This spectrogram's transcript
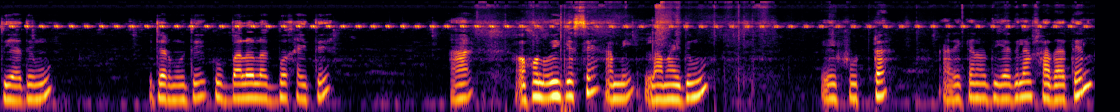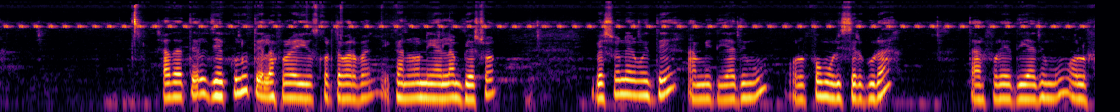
দিয়া দিমু। এটার মধ্যে খুব ভালো লাগবে খাইতে। আর এখন হয়ে গেছে, আমি লামাই দিমু এই ফুডটা আর এখানেও দিয়া দিলাম সাদা তেল। সাদা তেল যে কোনো তেল আপনারা ইউজ করতে পারবেন। এখানেও নিয়ে এলাম বেসন। বেসনের মধ্যে আমি দিয়া দিমু অল্প মরিচের গুঁড়া। তারপরে দিয়া দিমু অল্প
